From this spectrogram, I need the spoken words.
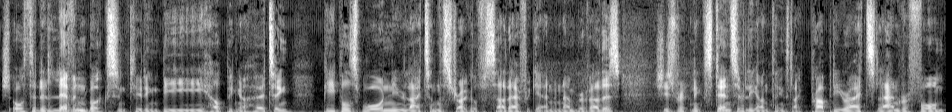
She's authored 11 books, including BEE Helping or Hurting, People's War, New Light on the Struggle for South Africa, and a number of others. She's written extensively on things like property rights, land reform,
